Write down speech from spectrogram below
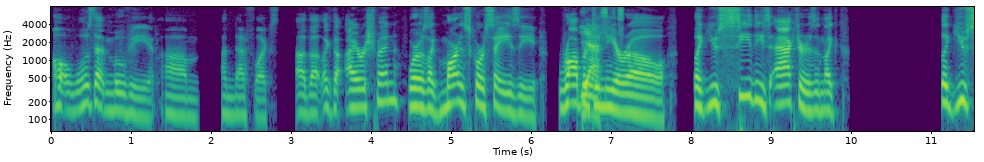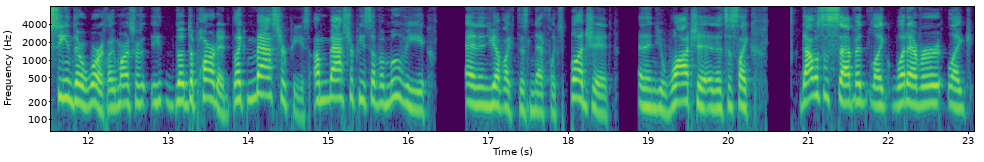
oh what was that movie um on netflix? Uh the like the irishman where it was like martin scorsese robert Yes. de niro. Like you see these actors and like like you've seen their work. Like martin scorsese the departed like masterpiece a masterpiece of a movie and then you have like this netflix budget and then you watch it and it's just like that was a seven like whatever like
